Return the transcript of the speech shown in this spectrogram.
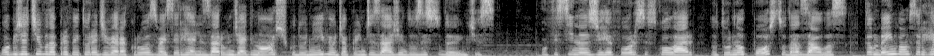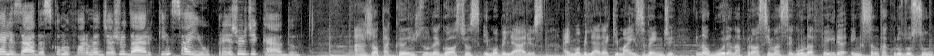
o objetivo da Prefeitura de Vera Cruz vai ser realizar um diagnóstico do nível de aprendizagem dos estudantes. Oficinas de reforço escolar no turno oposto das aulas também vão ser realizadas como forma de ajudar quem saiu prejudicado. A J Cândido Negócios Imobiliários, a imobiliária que mais vende, inaugura na próxima segunda-feira em Santa Cruz do Sul,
